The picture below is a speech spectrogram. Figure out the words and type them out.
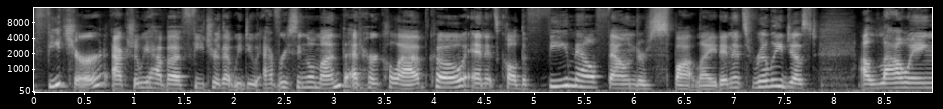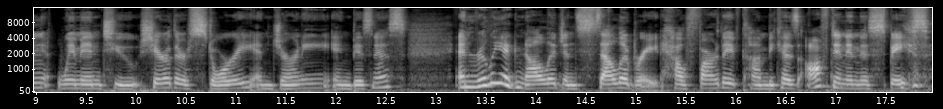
feature actually we have a feature that we do every single month at her collab co and it's called the female founders spotlight. And it's really just allowing women to share their story and journey in business and really acknowledge and celebrate how far they've come because often in this space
